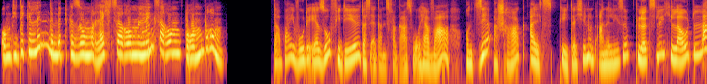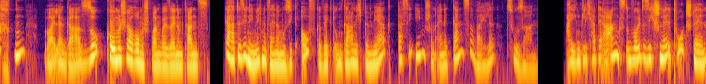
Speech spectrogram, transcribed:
um die dicke Linde mit Gesumm, rechts herum, links herum, brumm, brumm. Dabei wurde er so fidel, dass er ganz vergaß, wo er war und sehr erschrak, als Peterchen und Anneliese plötzlich laut lachten, weil er gar so komisch herumsprang bei seinem Tanz. Er hatte sie nämlich mit seiner Musik aufgeweckt und gar nicht bemerkt, dass sie ihm schon eine ganze Weile zusahen. Eigentlich hatte er Angst und wollte sich schnell totstellen,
